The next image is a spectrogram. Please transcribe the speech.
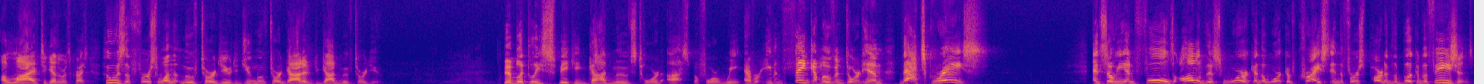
alive together with Christ. Who was the first one that moved toward you? Did you move toward God or did God move toward you? Biblically speaking, God moves toward us before we ever even think of moving toward Him. That's grace. And so he unfolds all of this work and the work of Christ in the first part of the book of Ephesians,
